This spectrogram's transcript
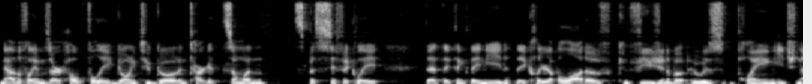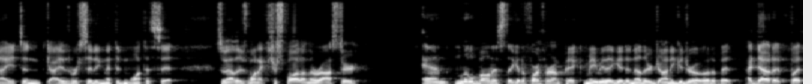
now the Flames are hopefully going to go out and target someone specifically that they think they need. They cleared up a lot of confusion about who was playing each night, and guys were sitting that didn't want to sit. So now there's one extra spot on the roster. And little bonus, they get a fourth round pick. Maybe they get another Johnny Gaudreau out of it. I doubt it, but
